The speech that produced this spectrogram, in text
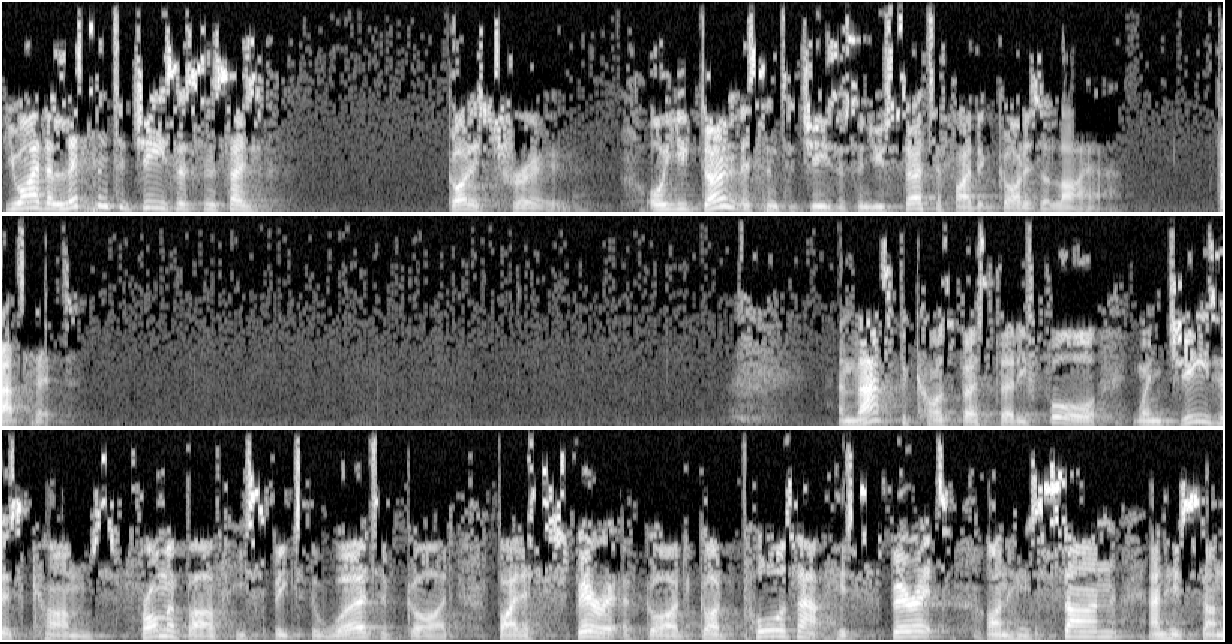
You either listen to Jesus and says, God is true, or you don't listen to Jesus and you certify that God is a liar. That's it. And that's because, verse 34, when Jesus comes from above, he speaks the words of God by the Spirit of God. God pours out his Spirit on his Son, and his Son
